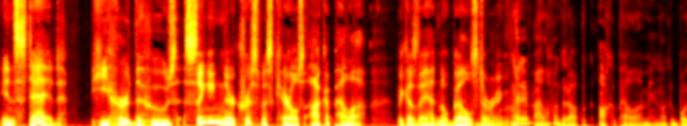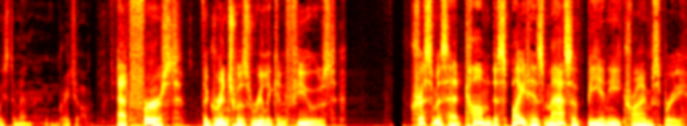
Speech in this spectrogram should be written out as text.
Instead, he heard the Who's singing their Christmas carols a cappella because they had no bells to ring. I, love a good op- acapella. I mean, look at Boyz II Men. Great job. At first, the Grinch was really confused. Christmas had come despite his massive B&E crime spree.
